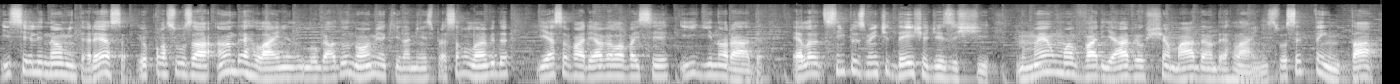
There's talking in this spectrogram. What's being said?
E se ele não me interessa, eu posso usar underline no lugar do nome aqui na minha expressão lambda e essa variável ela vai ser ignorada. Ela simplesmente deixa de existir. Não é uma variável chamada underline. Se você tentar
